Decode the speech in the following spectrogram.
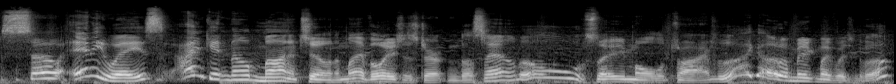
So, anyways, I'm getting all monotone and my voice is starting to sound all the same all the time. I gotta make my voice go up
